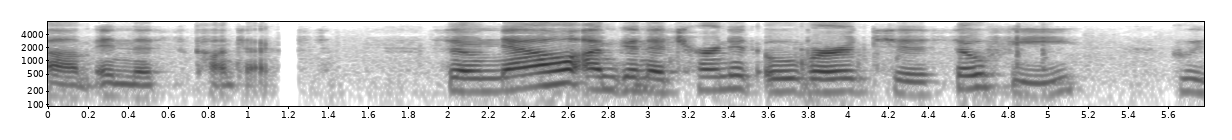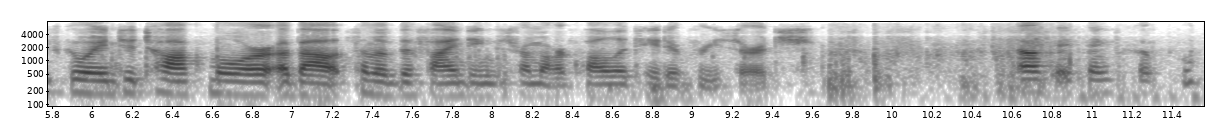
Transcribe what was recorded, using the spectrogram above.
um, in this context. So now I'm going to turn it over to Sophie who's going to talk more about some of the findings from our qualitative research. Okay, thanks so, oops.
